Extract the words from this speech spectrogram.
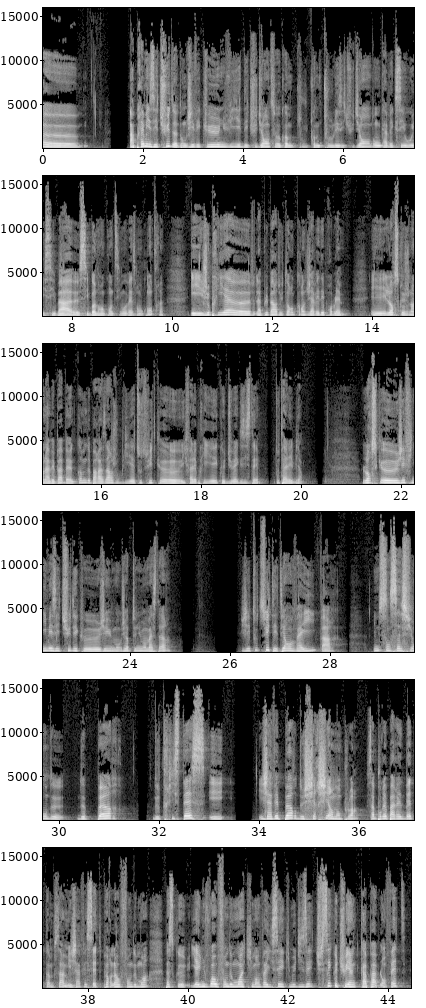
après mes études, donc j'ai vécu une vie d'étudiante euh, comme comme tous les étudiants, donc avec ses hauts et ses bas, euh, ses bonnes rencontres, ses mauvaises rencontres. Et je priais euh, la plupart du temps quand j'avais des problèmes. Et lorsque je n'en avais pas, ben comme de par hasard, j'oubliais tout de suite qu'il fallait prier, que Dieu existait, tout allait bien. Lorsque j'ai fini mes études et que j'ai eu j'ai obtenu mon master, j'ai tout de suite été envahie par une sensation de de peur de tristesse et j'avais peur de chercher un emploi. Ça pourrait paraître bête comme ça, mais j'avais cette peur-là au fond de moi parce qu'il y a une voix au fond de moi qui m'envahissait et qui me disait, tu sais que tu es incapable en fait,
